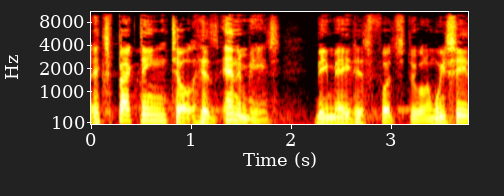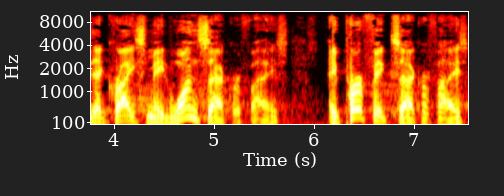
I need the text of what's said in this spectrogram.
expecting till his enemies be made his footstool. And we see that Christ made one sacrifice, a perfect sacrifice,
